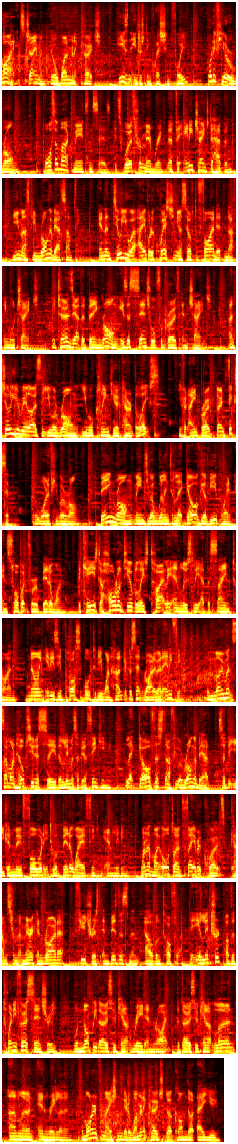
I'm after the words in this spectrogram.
Hi, it's Jamin, your one minute coach. Here's an interesting question for you. What if you're wrong? Author Mark Manson says it's worth remembering that for any change to happen, you must be wrong about something. And until you are able to question yourself to find it, nothing will change. It turns out that being wrong is essential for growth and change. Until you realize that you are wrong, you will cling to your current beliefs. If it ain't broke, don't fix it. But what if you were wrong? Being wrong means you are willing to let go of your viewpoint and swap it for a better one. The key is to hold onto your beliefs tightly and loosely at the same time, knowing it is impossible to be 100% right about anything. The moment someone helps you to see the limits of your thinking, let go of the stuff you are wrong about so that you can move forward into a better way of thinking and living. One of my all time favourite quotes comes from American writer, futurist, and businessman Alvin Toffler. The illiterate of the 21st century will not be those who cannot read and write, but those who cannot learn, unlearn, and relearn. For more information, go to oneminutecoach.com.au.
